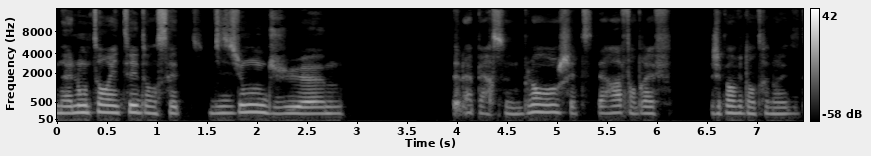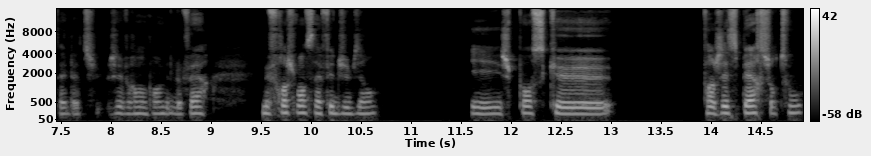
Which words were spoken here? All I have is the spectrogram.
on a longtemps été dans cette vision du euh, de la personne blanche, etc. Enfin bref, j'ai pas envie d'entrer dans les détails là-dessus. J'ai vraiment pas envie de le faire. Mais franchement, ça fait du bien. Et je pense que. Enfin, j'espère surtout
